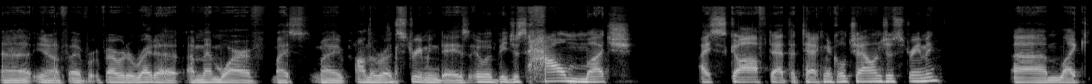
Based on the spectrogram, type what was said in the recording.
uh, you know if I if I were to write a, a memoir of my my on the road streaming days, it would be just how much I scoffed at the technical challenge of streaming. Um, like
